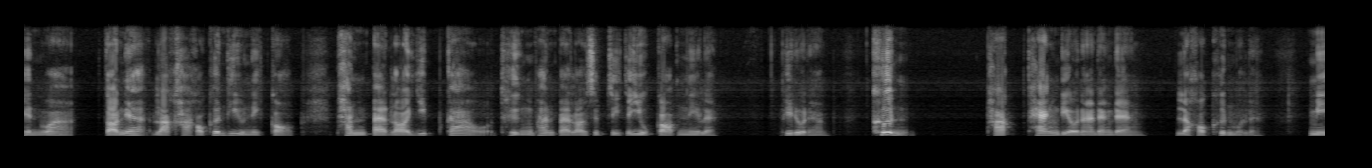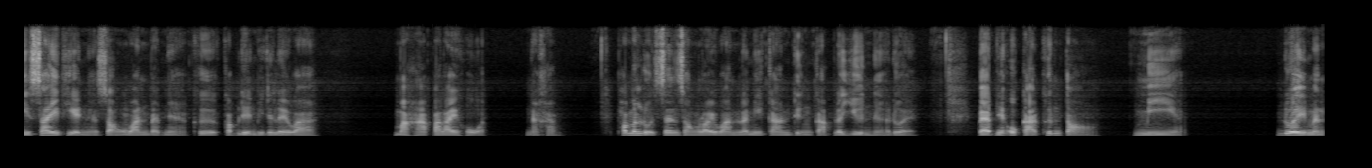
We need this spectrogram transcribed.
เห็นว่าตอนนี้ราคาเขาเคลื่อนที่อยู่ในกรอบ 1,829 ถึง 1,814 จะอยู่กรอบนี้เลย พี่ดูนะครับ ขึ้นพักแท่งเดียวนะ แดงๆ แล้วเขาขึ้นหมดเลย มีไส้เทียนเนี่ยสองวันแบบนี้คือก๊อฟเรียนพี่ได้เลยว่า มหาปลายโหดนะครับ เพราะมันหลุดเส้น 200 วัน แล้วมีการดึงกลับแล้วยืนเหนือด้วย แบบนี้โอกาสขึ้นต่อมีอะ ด้วยมัน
